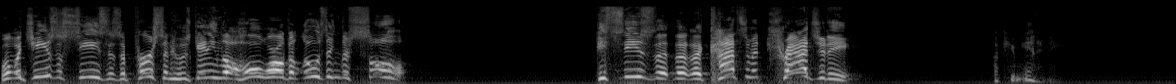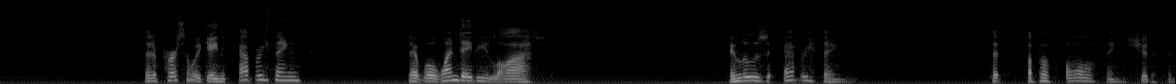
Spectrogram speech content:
Well, what Jesus sees is a person who's gaining the whole world but losing their soul. He sees the, the, the consummate tragedy of humanity. That a person would gain everything that will one day be lost and lose everything that above all things should have been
